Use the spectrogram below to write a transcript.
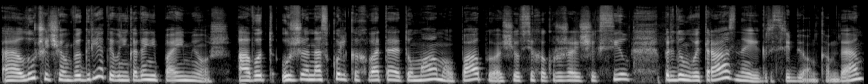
э, лучше, чем в игре, ты его никогда не поймешь. А вот уже насколько хватает у мамы, у папы, вообще у всех окружающих сил придумывать разные игры с ребенком, да?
